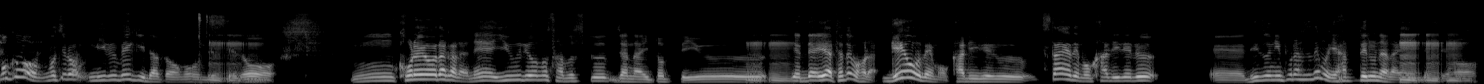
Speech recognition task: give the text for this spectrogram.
僕ももちろん見るべきだとは思うんですけど、うーん、これをだからね、有料のサブスクじゃないとっていう、んうんいやでいや、例えばほら、ゲオでも借りれる、ツタヤでも借りれる、えーディズニープラスでもやってるならいいんですよ。うんうんうん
